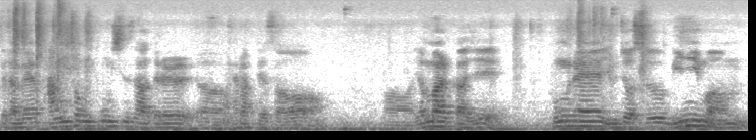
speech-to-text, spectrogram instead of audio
그다음에 방송 통신사들을 어, 결합해서 어, 연말까지 국내 유저 수 미니멈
